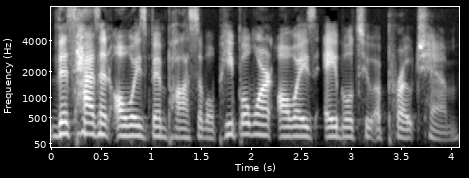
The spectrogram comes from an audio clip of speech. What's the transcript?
this hasn't always been possible. People weren't always able to approach him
